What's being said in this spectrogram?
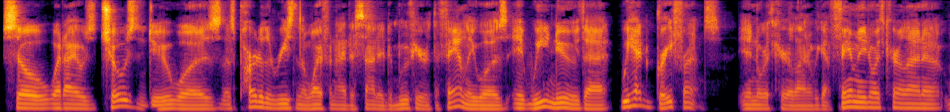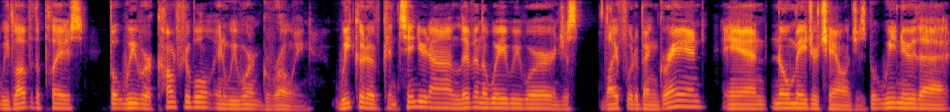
So what I was chose to do was that's part of the reason the wife and I decided to move here with the family was it we knew that we had great friends in North Carolina. We got family in North Carolina. We loved the place, but we were comfortable and we weren't growing we could have continued on living the way we were and just life would have been grand and no major challenges. But we knew that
